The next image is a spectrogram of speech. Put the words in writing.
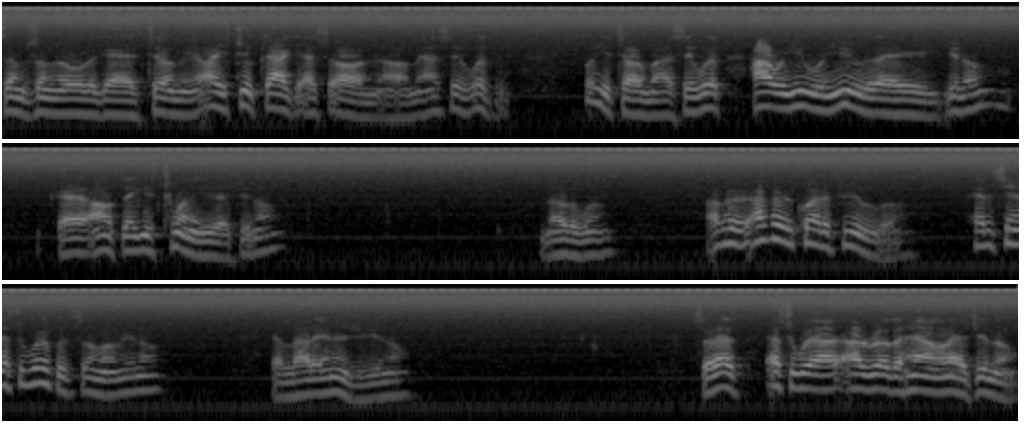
Some some of the older guys tell me, "Oh, he's too cocky." I said, "Oh no, man." I said, "What? What are you talking about?" I said, "What? How were you when you were that age? You know?" I don't think he's 20 yet. You know. Another one. I've heard I've heard quite a few. Uh, had a chance to work with some of them. You know. Got a lot of energy. You know. So that's that's the way I, would rather handle that. You know.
